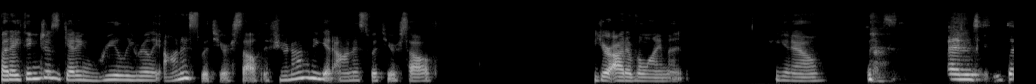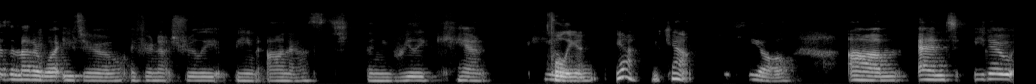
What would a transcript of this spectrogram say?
but i think just getting really really honest with yourself if you're not going to get honest with yourself you're out of alignment you know Yes. And it doesn't matter what you do, if you're not truly being honest, then you really can't heal. fully and yeah you can't feel. Um, and you know,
